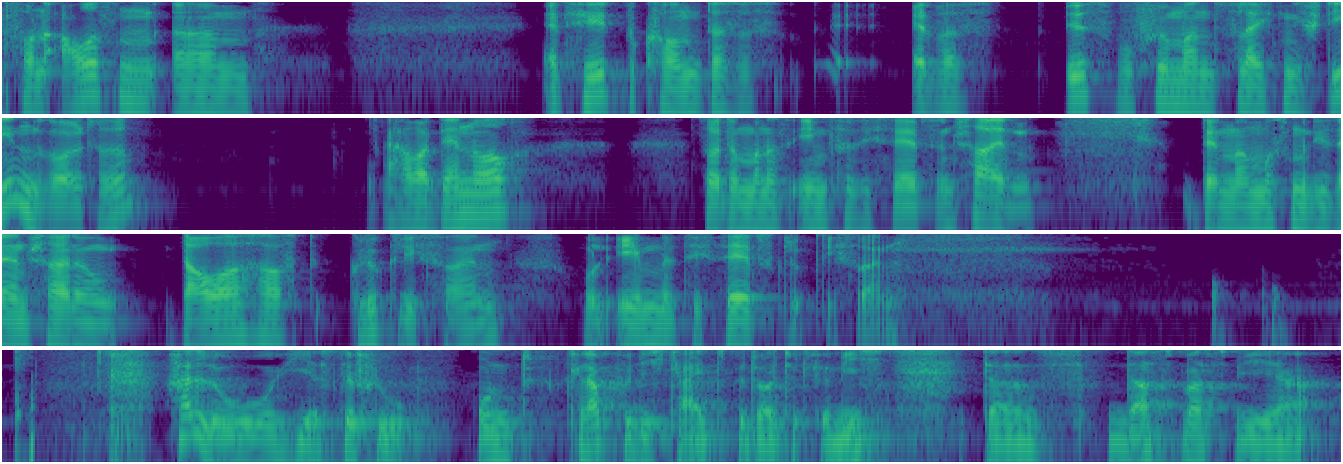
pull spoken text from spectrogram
von außen ähm, erzählt bekommt, dass es etwas ist, wofür man vielleicht nicht stehen sollte, aber dennoch sollte man das eben für sich selbst entscheiden. Denn man muss mit dieser Entscheidung dauerhaft glücklich sein und eben mit sich selbst glücklich sein. Hallo, hier ist der Flu. Und Glaubwürdigkeit bedeutet für mich, dass das, was wir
